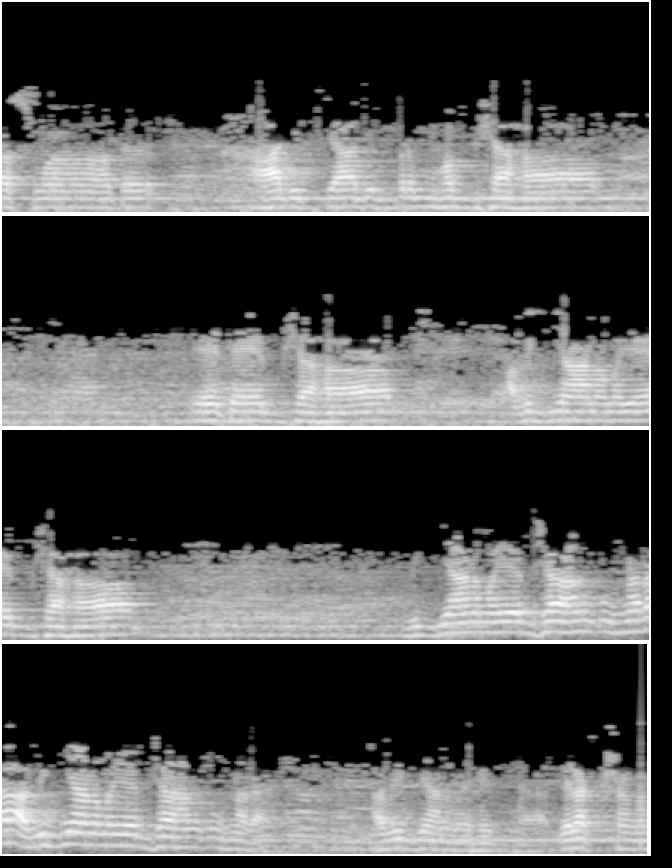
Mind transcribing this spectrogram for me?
తస్మాత్ ఆదిత్యాది బ్రహ్మభ్య ఏతేభ్య అవిజ్ఞానమయేభ్య విజ్ఞానమయేభ్య అనుకుంటున్నారా? అవిజ్ఞానమయేభ్య అనుకుంటున్నారా? అవిజ్ఞానమహేభ్య విలక్షణ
